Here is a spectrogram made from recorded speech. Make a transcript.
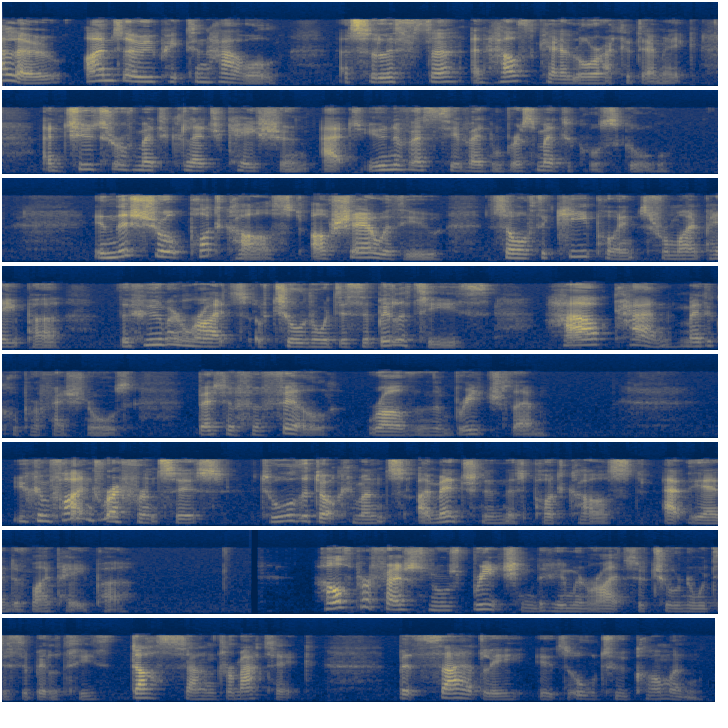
Hello, I'm Zoe Picton Howell, a solicitor and healthcare law academic and tutor of medical education at University of Edinburgh's Medical School. In this short podcast, I'll share with you some of the key points from my paper, The Human Rights of Children with Disabilities, How Can Medical Professionals Better Fulfill Rather Than Breach Them? You can find references to all the documents I mention in this podcast at the end of my paper. Health professionals breaching the human rights of children with disabilities does sound dramatic, but sadly it's all too common.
